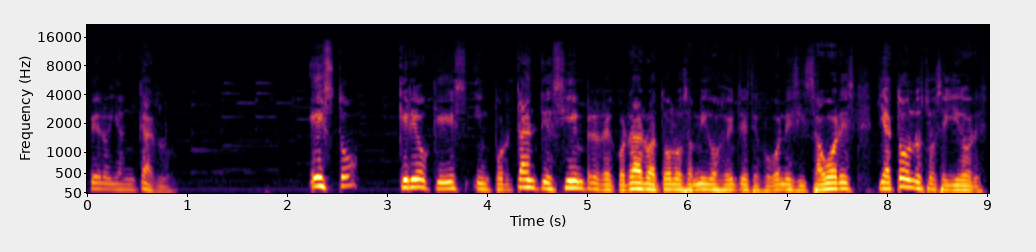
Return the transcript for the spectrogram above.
pero Giancarlo, esto creo que es importante siempre recordarlo a todos los amigos de Fogones y Sabores y a todos nuestros seguidores.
